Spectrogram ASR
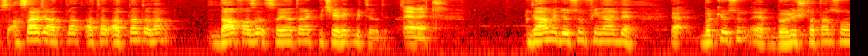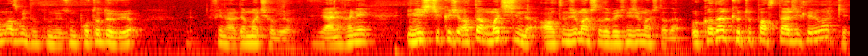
Sadece Atla- At- Atlanta'dan daha fazla sayı atarak bir çeyrek bitirdi. Evet. Devam ediyorsun finalde. Ya bakıyorsun e, böyle şut atarsa olmaz Middleton diyorsun. Pota dövüyor. Finalde maç alıyor. Yani hani iniş çıkışı hatta maç içinde 6. maçta da 5. maçta da o kadar kötü pas tercihleri var ki.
